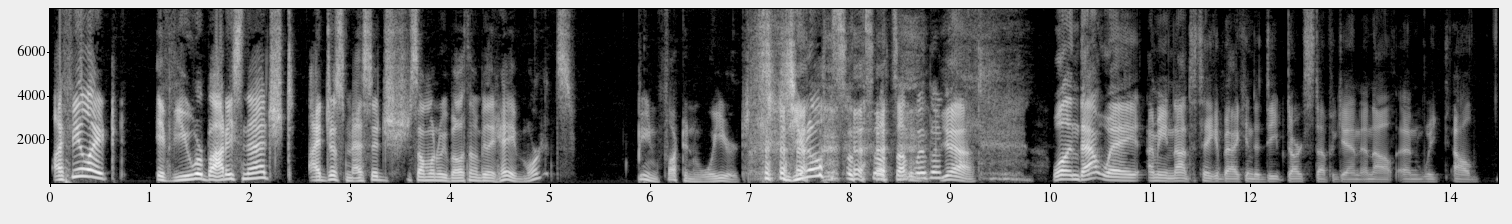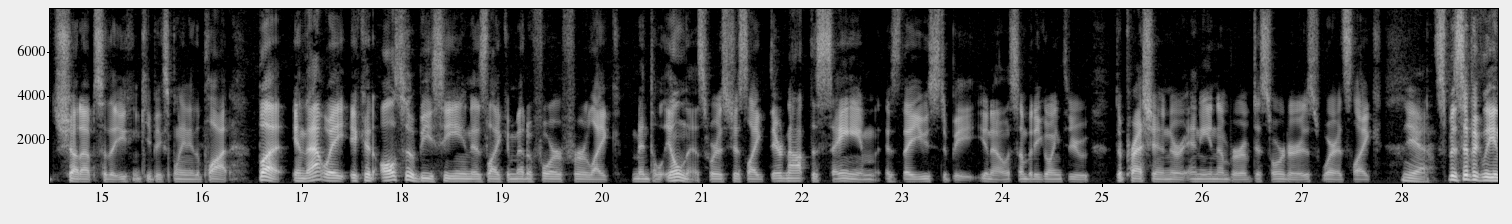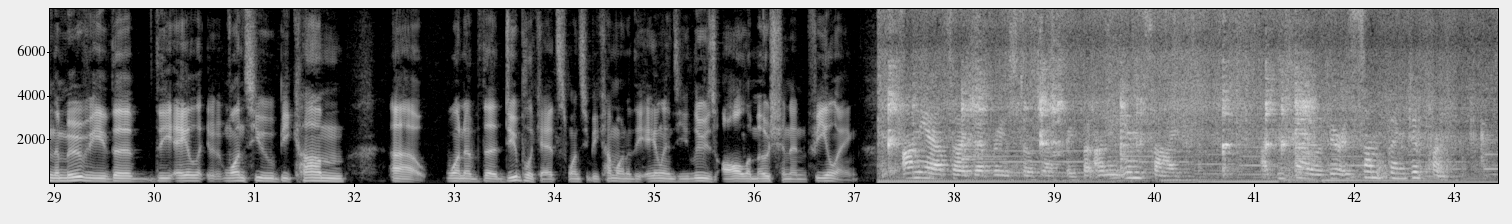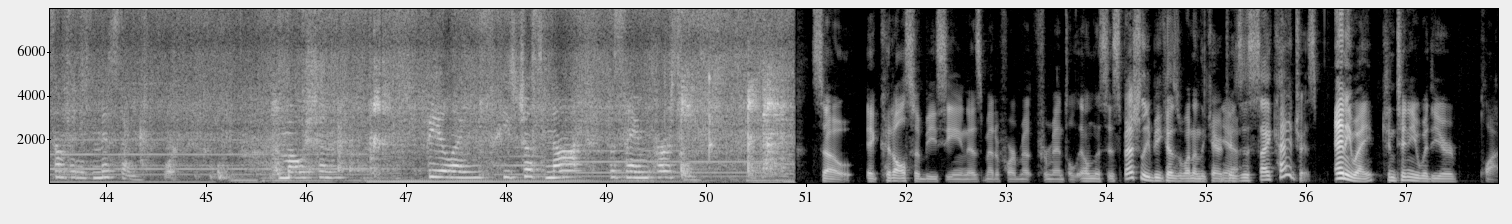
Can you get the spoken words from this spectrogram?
i feel like if you were body snatched i'd just message someone we both know and be like hey morgan's being fucking weird you know what's, what's up with him yeah. Well, in that way, I mean, not to take it back into deep dark stuff again, and I'll and we I'll shut up so that you can keep explaining the plot. But in that way, it could also be seen as like a metaphor for like mental illness, where it's just like they're not the same as they used to be. You know, somebody going through depression or any number of disorders, where it's like Yeah. specifically in the movie, the the alien once you become uh one of the duplicates, once you become one of the aliens, you lose all emotion and feeling. On the outside, Jeffrey is still Jeffrey, but on the inside, I can tell that there is something different. Something is missing. Emotion, feelings. He's just not the same person. So it could also be seen as metaphor for mental illness, especially because one of the characters Yeah. is a psychiatrist. Anyway, continue with your plot.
